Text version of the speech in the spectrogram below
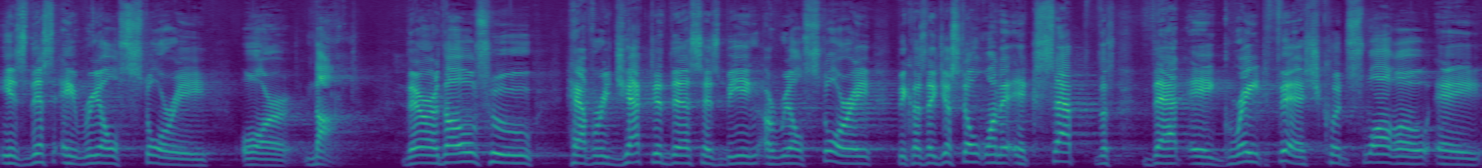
is this a real story or not. There are those who have rejected this as being a real story because they just don't want to accept the, that a great fish could swallow a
